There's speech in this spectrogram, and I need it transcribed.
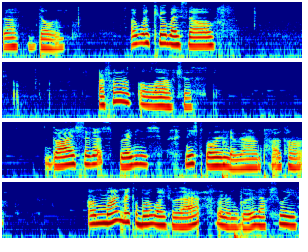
That's dumb. I'm gonna kill myself. I found like a lot of chests. Guys, I got springs. Need spawn in the ramp. I can't. I might make a boat like that, and I'm good actually.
